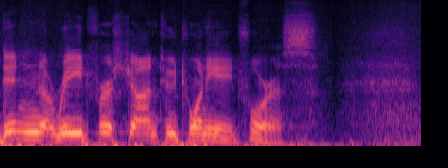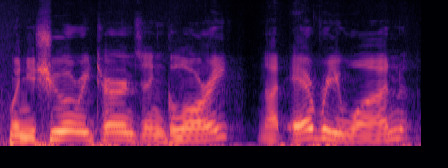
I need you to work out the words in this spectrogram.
didn't read 1 John 2:28 for us. When Yeshua returns in glory, not everyone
